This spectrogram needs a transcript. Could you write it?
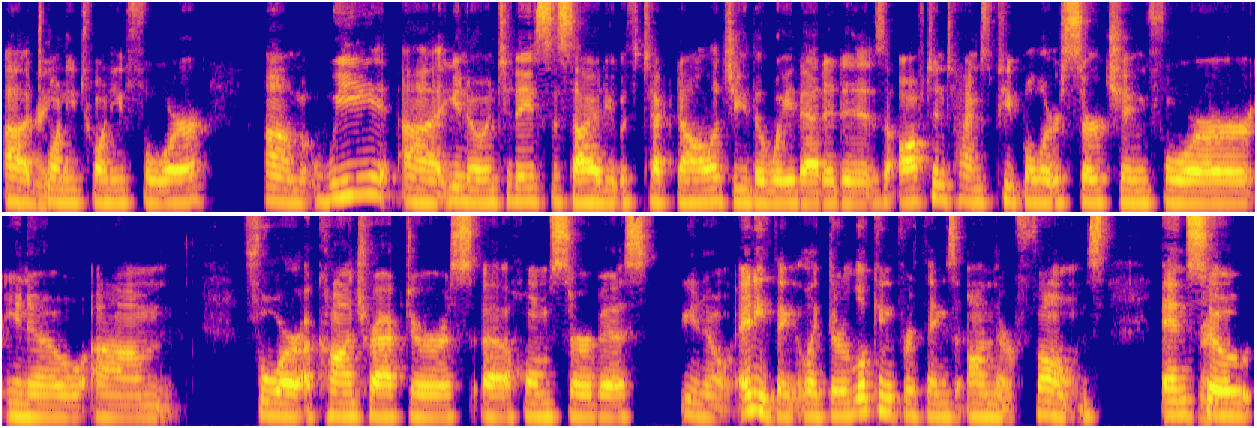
uh, right. 2024 um, we, uh, you know, in today's society with technology, the way that it is, oftentimes people are searching for, you know, um, for a contractor, a, a home service, you know, anything like they're looking for things on their phones. And so right.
